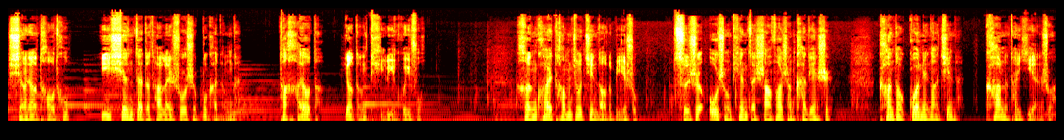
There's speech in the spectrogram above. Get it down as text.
想要逃脱，以现在的他来说是不可能的。他还要等，要等体力恢复。很快，他们就进到了别墅。此时，欧胜天在沙发上看电视，看到关莲娜进来。看了他一眼，说：“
